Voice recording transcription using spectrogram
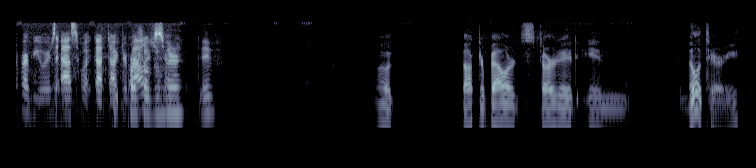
of our viewers asked what got Dr. Ballard zoom started. there, Dave. Oh, Dr. Ballard started in the military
